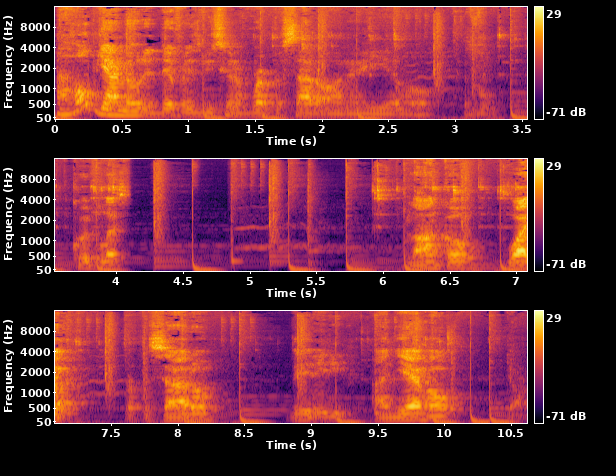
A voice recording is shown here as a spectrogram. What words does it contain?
I hope y'all know the difference between a Reposado and a Añejo. Quick lesson. Blanco, white. Reposado, mid. Añejo, dark.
